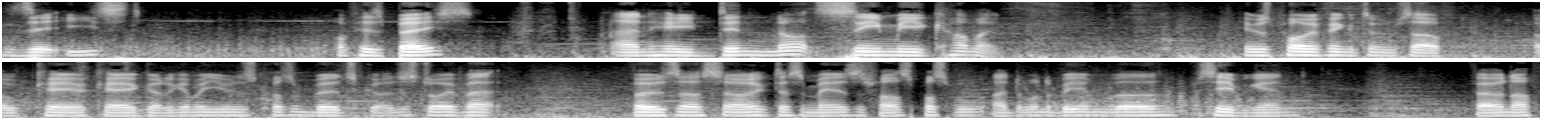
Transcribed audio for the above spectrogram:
the east of his base. And he did not see me coming. He was probably thinking to himself, okay, okay, gotta get my units across the bridge, gotta destroy that those uh, Psionic Decimators as fast as possible. I don't want to be in the receiving end. Fair enough.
